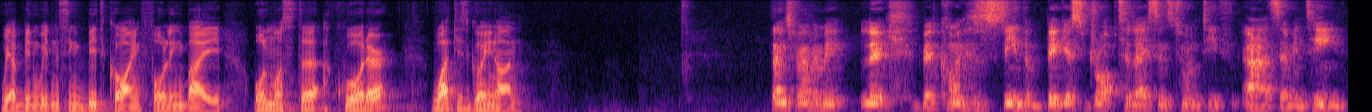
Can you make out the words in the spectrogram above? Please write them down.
We have been witnessing Bitcoin falling by almost a quarter. What is going on? Thanks for having me. Look, Bitcoin has seen the biggest drop today since 2017.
